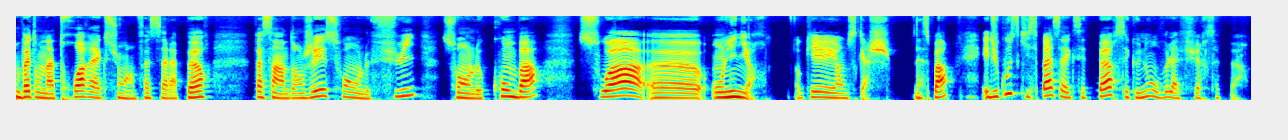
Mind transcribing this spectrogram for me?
En fait, on a trois réactions hein, face à la peur, face à un danger. Soit on le fuit, soit on le combat, soit euh, on l'ignore. Ok, on se cache, n'est-ce pas? Et du coup, ce qui se passe avec cette peur, c'est que nous, on veut la fuir cette peur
